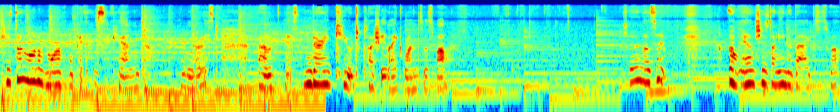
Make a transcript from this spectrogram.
She's done a lot of Marvel pins, if you hadn't noticed. Um, yes, very cute plushy-like ones as well. So that's it. Oh, and she's done ita bags as well.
